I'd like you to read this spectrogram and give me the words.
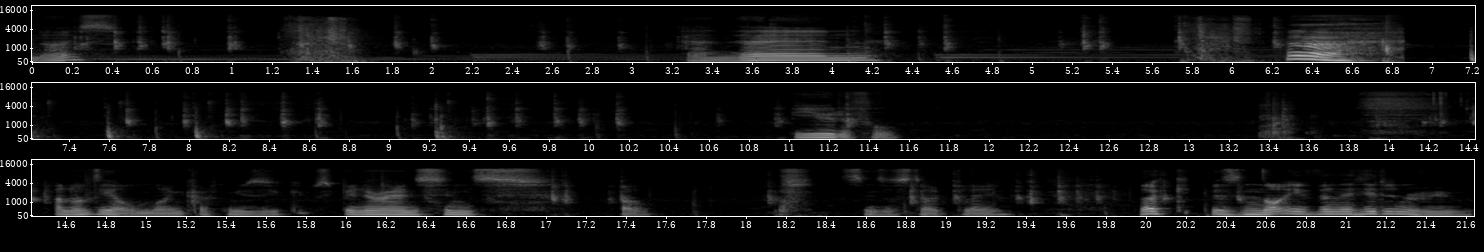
Looking nice. And then... Beautiful. I love the old Minecraft music. It's been around since, well, since I started playing. Look, there's not even a hidden room.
